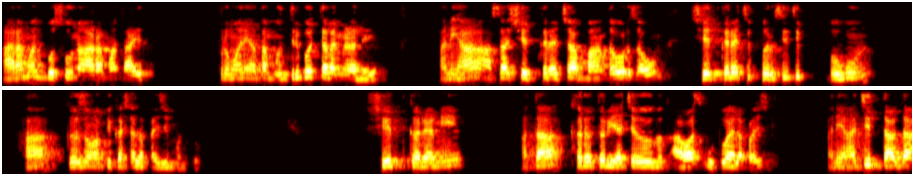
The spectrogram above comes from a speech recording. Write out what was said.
आरामात बसून आरामात आहेत प्रमाणे आता मंत्रीपद त्याला मिळाले. आणि हा असा शेतकऱ्याच्या बांधावर जाऊन शेतकऱ्याची परिस्थिती बघून हा कर्जमाफी कशाला पाहिजे म्हणतो. शेतकऱ्याने आता खर तर याच्या विरोधात आवाज उठवायला पाहिजे. आणि अजित दादा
